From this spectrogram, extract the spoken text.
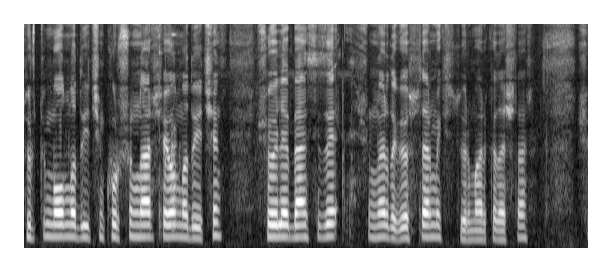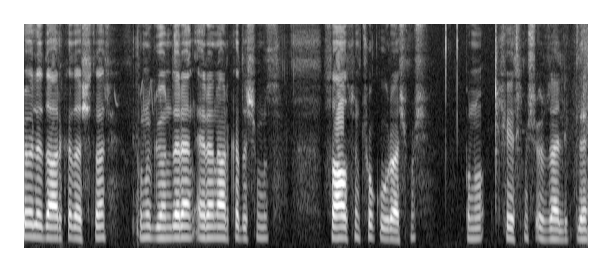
sürtünme olmadığı için kurşunlar şey olmadığı için şöyle ben size şunları da göstermek istiyorum arkadaşlar. Şöyle de arkadaşlar bunu gönderen Eren arkadaşımız sağ olsun çok uğraşmış. Bunu kesmiş özellikle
